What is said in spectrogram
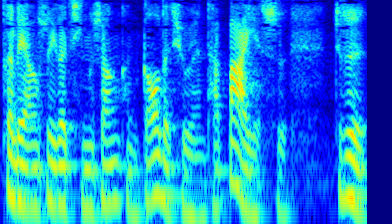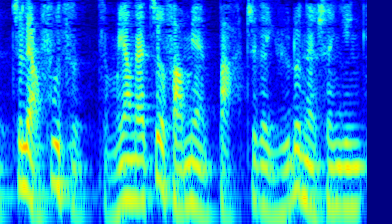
特雷杨是一个情商很高的球员，他爸也是。就是这两父子怎么样在这方面把这个舆论的声音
